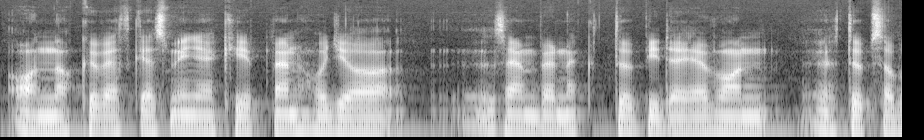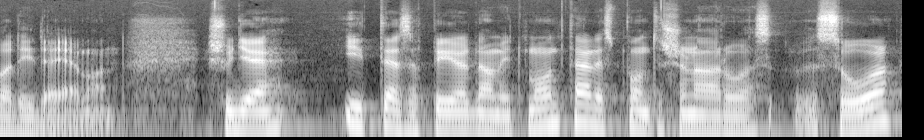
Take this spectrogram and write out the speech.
annak következményeképpen, hogy a, az embernek több ideje van, több szabad ideje van. És ugye itt ez a példa, amit mondtál, ez pontosan arról szól,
